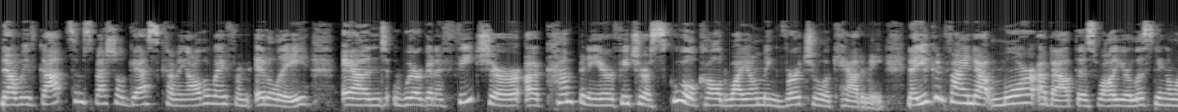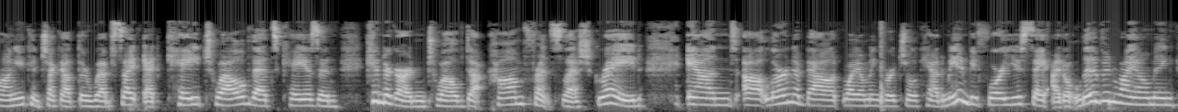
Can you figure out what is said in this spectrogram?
Now we've got some special guests coming all the way from Italy and we're going to feature a company or feature a school called Wyoming Wyoming Virtual Academy. Now you can find out more about this while you're listening along. You can check out their website at K12, that's K as in kindergarten 12.com front slash grade and uh, learn about Wyoming Virtual Academy. And before you say, I don't live in Wyoming,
